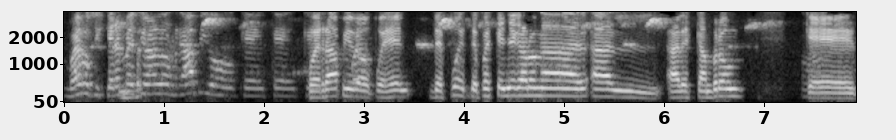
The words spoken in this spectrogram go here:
Bueno, si quieres mencionarlo rápido, que... que, pues rápido, pues él, después, después que llegaron al, al escambrón, que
